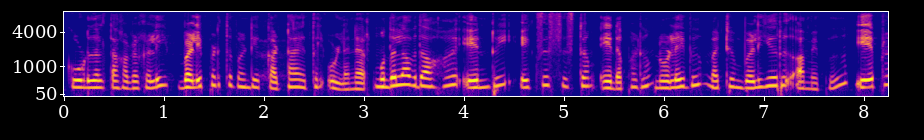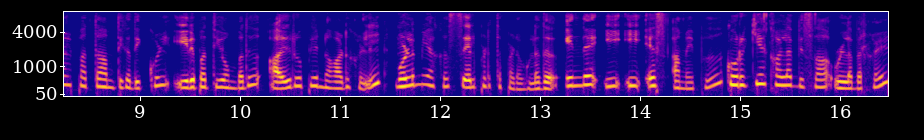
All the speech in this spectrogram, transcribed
கூடுதல் தகவல்களை வெளிப்படுத்த வேண்டிய கட்டாயத்தில் உள்ளனர். முதலாவதாக என்றி எக்ஸிட் சிஸ்டம் எனப்படும் நுழைவு மற்றும் வெளியேறு அமைப்பு ஏப்ரல் பத்தாம் தேதிக்குள் இருபத்தி ஒன்பது ஐரோப்பிய நாடுகளில் முழுமையாக செயல்படுத்தப்பட உள்ளது. இந்த இஇஎஸ் அமைப்பு குறுகிய கால விசா உள்ளவர்கள்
